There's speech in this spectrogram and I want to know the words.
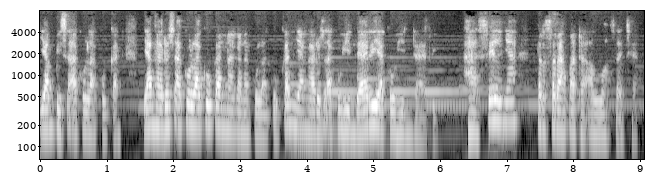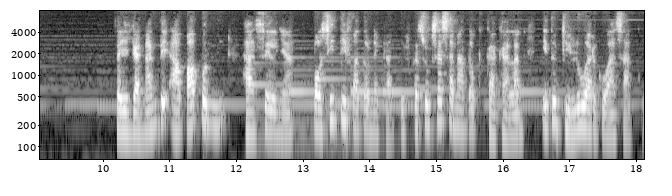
yang bisa aku lakukan. Yang harus aku lakukan akan aku lakukan, yang harus aku hindari aku hindari. Hasilnya terserah pada Allah saja. Sehingga nanti apa pun hasilnya, positif atau negatif, kesuksesan atau kegagalan, itu di luar kuasaku.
